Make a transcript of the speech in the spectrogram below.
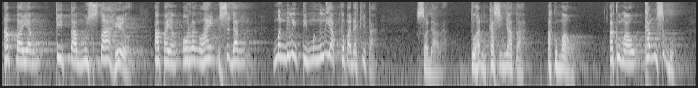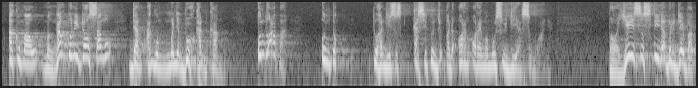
apa yang kita mustahil, apa yang orang lain sedang meneliti, mengeliat kepada kita. Saudara, Tuhan kasih nyata, aku mau. Aku mau kamu sembuh. Aku mau mengampuni dosamu, dan aku menyembuhkan kamu. Untuk apa? Untuk Tuhan Yesus kasih tunjuk pada orang-orang yang memusuhi dia semuanya. Bahwa Yesus tidak berdebat.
